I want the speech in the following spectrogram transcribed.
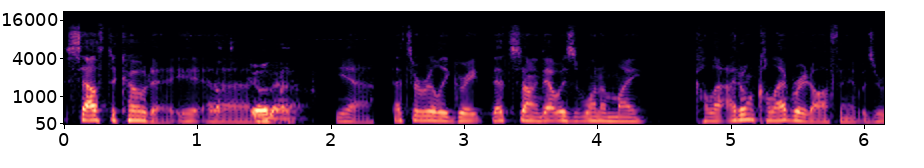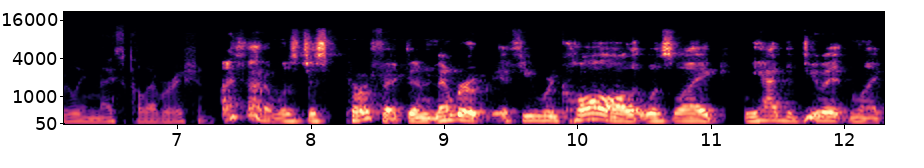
South Dakota. South uh, Dakota. Yeah, that's a really great that song. That was one of my I don't collaborate often. It was a really nice collaboration. I thought it was just perfect. And remember, if you recall, it was like we had to do it in like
